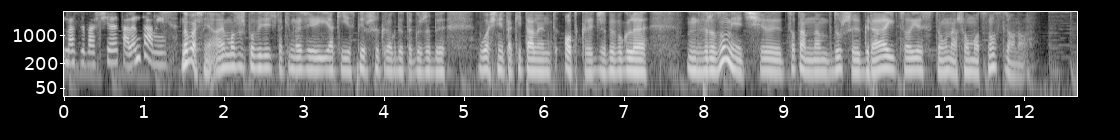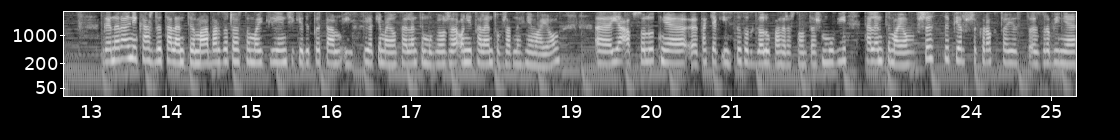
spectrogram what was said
nazywa się talentami. No właśnie, ale możesz powiedzieć w takim razie, jaki jest pierwszy krok do tego, żeby właśnie taki talent odkryć, żeby w ogóle mm, zrozumieć, e, co tam nam w duszy gra i co jest tą naszą mocną stroną. Generalnie każdy talenty ma. Bardzo często moi klienci, kiedy pytam ich, jakie mają talenty, mówią, że oni talentów żadnych nie mają. E, ja absolutnie, e, tak jak Instytut Galupa zresztą też mówi, talenty mają wszyscy. Pierwszy krok to jest zrobienie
